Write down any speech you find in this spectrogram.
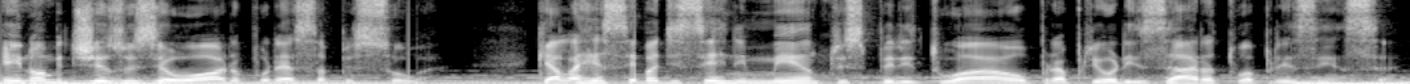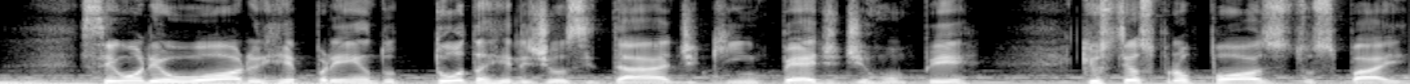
em nome de Jesus eu oro por essa pessoa. Que ela receba discernimento espiritual para priorizar a tua presença. Senhor, eu oro e repreendo toda religiosidade que impede de romper. Que os teus propósitos, Pai,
